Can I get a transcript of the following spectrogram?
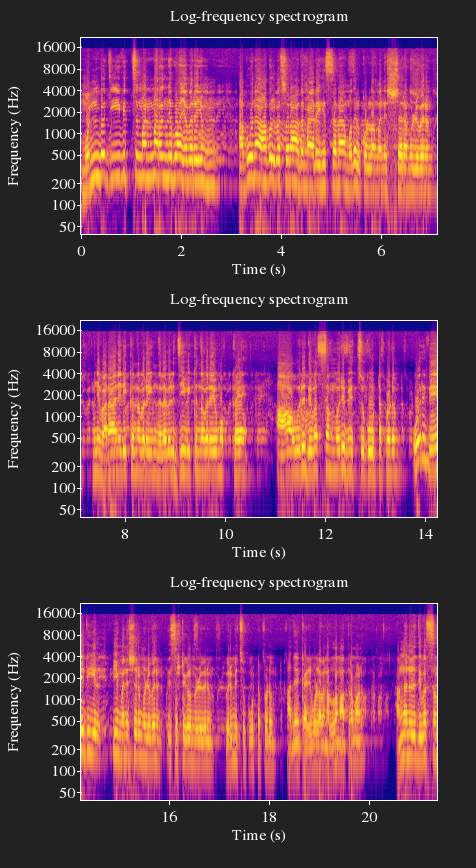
മുൻപ് ജീവിച്ച് മൺമറഞ്ഞു പോയവരെയും അബൂന അബുൽ ബസ്റാദം അലഹിസ്സലാം മുതൽക്കുള്ള മനുഷ്യരെ മുഴുവനും ഇനി വരാനിരിക്കുന്നവരെയും നിലവിൽ ജീവിക്കുന്നവരെയും ഒക്കെ ആ ഒരു ദിവസം ഒരുമിച്ച് കൂട്ടപ്പെടും. ഒരു വേദിയിൽ ഈ മനുഷ്യർ മുഴുവനും ഈ സൃഷ്ടികൾ മുഴുവനും ഒരുമിച്ച് കൂട്ടപ്പെടും. അതിന് കഴിവുള്ളവൻ അല്ല മാത്രമാണ്. അങ്ങനെ ഒരു ദിവസം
